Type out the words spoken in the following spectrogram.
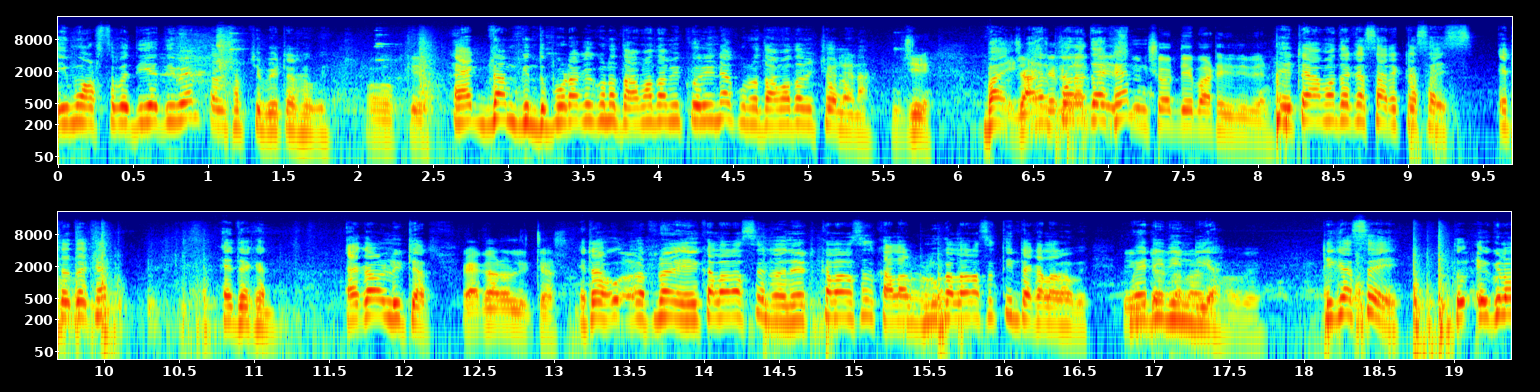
এই হোয়াটসঅ্যাপে দিয়ে দিবেন তাহলে সবচেয়ে বেটার হবে। ওকে একদম কিন্তু প্রোডাক্টে কোনো দামাদামি করি না কোনো দামাদামি চলে না। জি। ভাই, এরপরে দেখেন। স্ক্রিনশট দিয়ে পাঠিয়ে দিবেন। এটা আমাদের কাছে আরেকটা সাইজ এটা দেখেন এ দেখেন এগারো লিটার 11 লিটার এটা আপনার এই কালার আছে রেড কালার আছে কালার ব্লু কালার আছে তিনটা কালার হবে। মেড ইন ইন্ডিয়া হবে। ঠিক আছে? তো এগুলো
